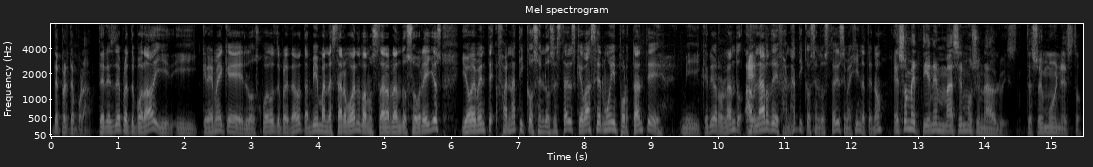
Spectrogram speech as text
de pretemporada. Tres de pretemporada y, créeme que los juegos de pretemporada también van a estar buenos, vamos a estar hablando sobre ellos y obviamente fanáticos en los estadios que va a ser muy importante, mi querido Rolando, eh. hablar de fanáticos en los estadios, imagínate, ¿no? Eso me tiene más emocionado, Luis, te soy muy honesto.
